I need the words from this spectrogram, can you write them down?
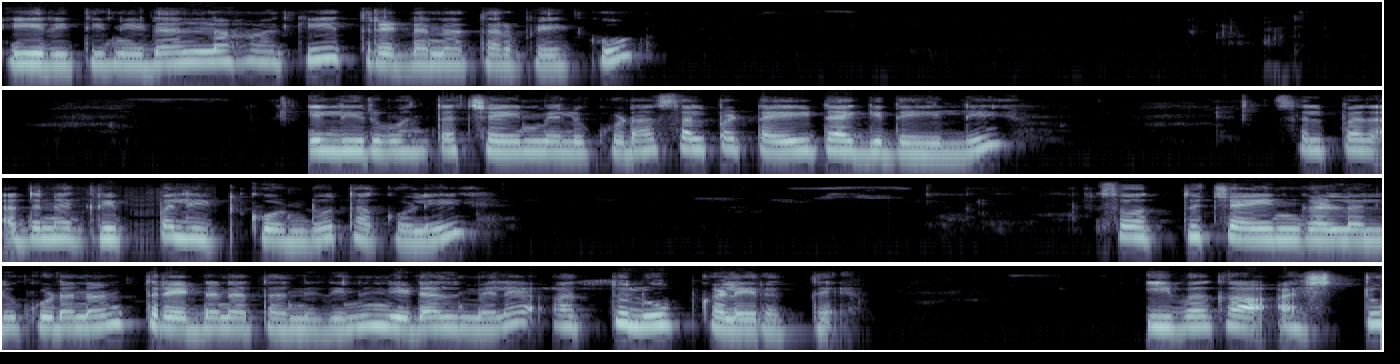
ಈ ರೀತಿ ನಿಡಲ್ನ ಹಾಕಿ ಥ್ರೆಡನ್ನು ತರಬೇಕು. ಇಲ್ಲಿರುವಂಥ ಚೈನ್ ಮೇಲೂ ಕೂಡ ಸ್ವಲ್ಪ ಟೈಟ್ ಆಗಿದೆ ಇಲ್ಲಿ. ಸ್ವಲ್ಪ ಅದನ್ನು ಗ್ರಿಪ್ಪಲ್ಲಿ ಇಟ್ಕೊಂಡು ತಗೊಳ್ಳಿ. ಸೊ ಹತ್ತು ಚೈನ್ಗಳಲ್ಲೂ ಕೂಡ ನಾನು ಥ್ರೆಡನ್ನು ತಂದಿದ್ದೀನಿ. ನಿಡಲ್ ಮೇಲೆ ಹತ್ತು ಲೂಪ್ಗಳಿರುತ್ತೆ ಇವಾಗ ಅಷ್ಟು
